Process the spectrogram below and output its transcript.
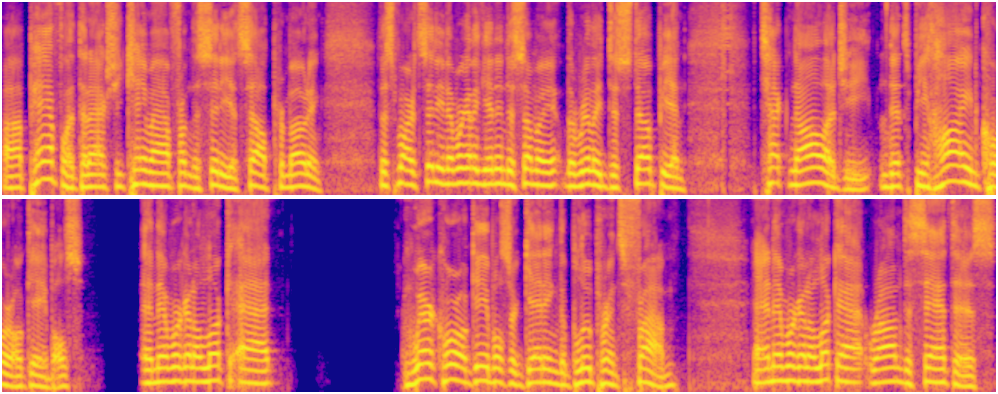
a pamphlet that actually came out from the city itself promoting the smart city. And then we're going to get into some of the really dystopian technology that's behind Coral Gables. And then we're going to look at where Coral Gables are getting the blueprints from. And then we're going to look at Ron DeSantis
